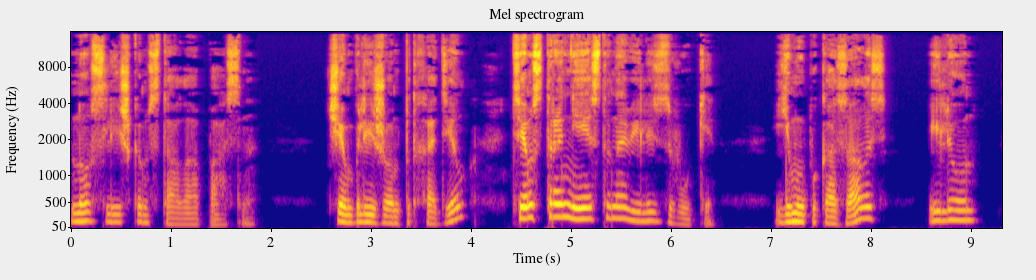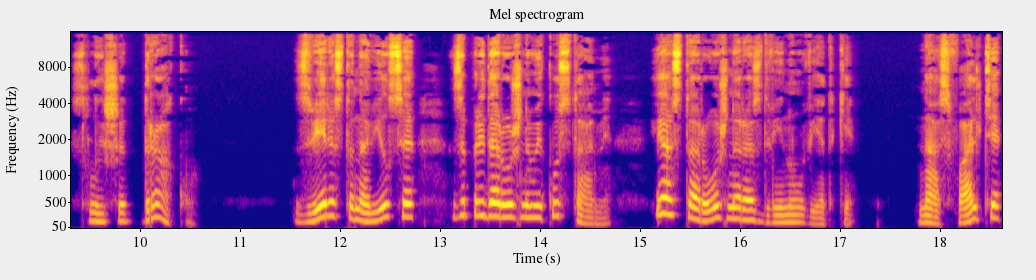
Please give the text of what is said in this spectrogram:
но слишком стало опасно. Чем ближе он подходил, тем страннее становились звуки. Ему показалось, или он слышит драку. Зверь остановился за придорожными кустами и осторожно раздвинул ветки. На асфальте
